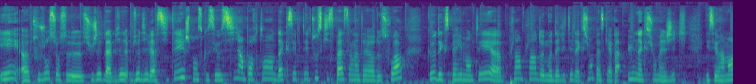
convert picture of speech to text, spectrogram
Et euh, toujours sur ce sujet de la biodiversité, je pense que c'est aussi important d'accepter tout ce qui se passe à l'intérieur de soi que d'expérimenter euh, plein plein de modalités d'action parce qu'il n'y a pas une action magique. Et c'est vraiment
